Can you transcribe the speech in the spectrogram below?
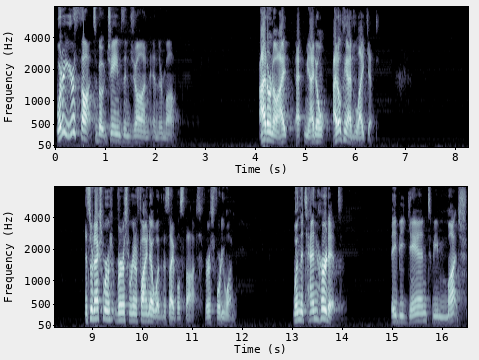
What are your thoughts about James and John and their mom? I don't know. I, I mean, I don't, I don't think I'd like it. And so, next verse, we're going to find out what the disciples thought. Verse 41. When the ten heard it, they began to be much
